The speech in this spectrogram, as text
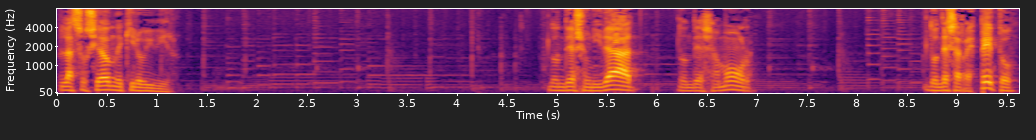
la sociedad donde quiero vivir. Donde haya unidad, donde haya amor, donde haya respeto,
